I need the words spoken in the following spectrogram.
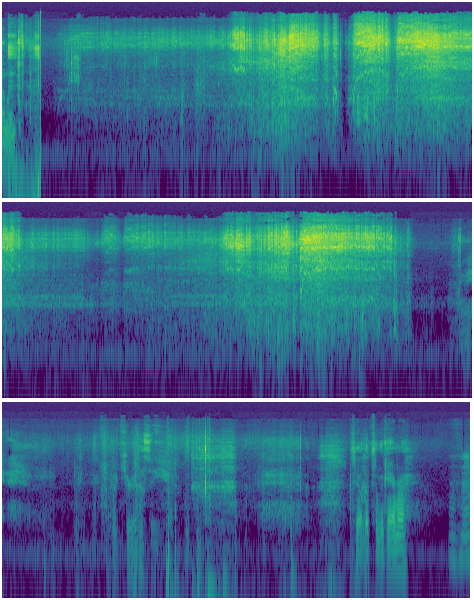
I win. Alright. Out of curiosity. See how it looks on the camera? Uh-huh.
